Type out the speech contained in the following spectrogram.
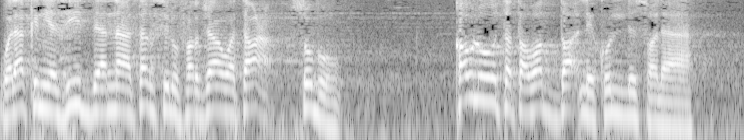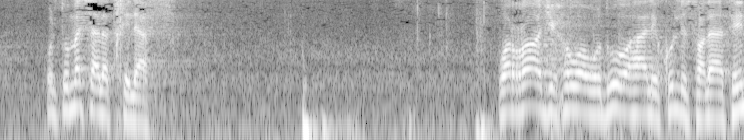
ولكن يزيد بأنها تغسل فرجها وتعصبه. قوله تتوضأ لكل صلاة. قلت مسألة خلاف. والراجح هو وضوءها لكل صلاة.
